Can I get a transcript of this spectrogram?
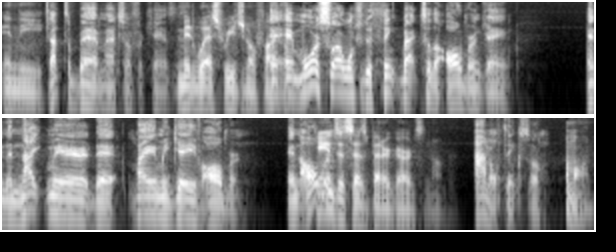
in the That's a bad matchup for Kansas. Midwest Regional Final. And, and more so, I want you to think back to the Auburn game and the nightmare that Miami gave Auburn. And Auburn, Kansas has better guards than Auburn. I don't think so. Come on.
